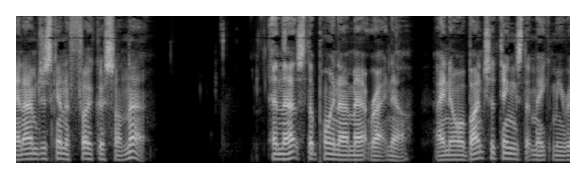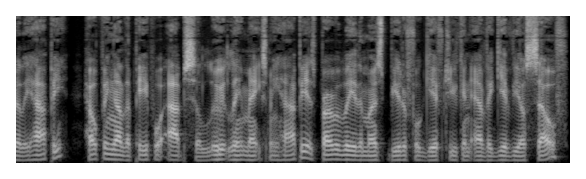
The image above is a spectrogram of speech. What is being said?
and I'm just going to focus on that. And that's the point I'm at right now. I know a bunch of things that make me really happy. Helping other people absolutely makes me happy. It's probably the most beautiful gift you can ever give yourself.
